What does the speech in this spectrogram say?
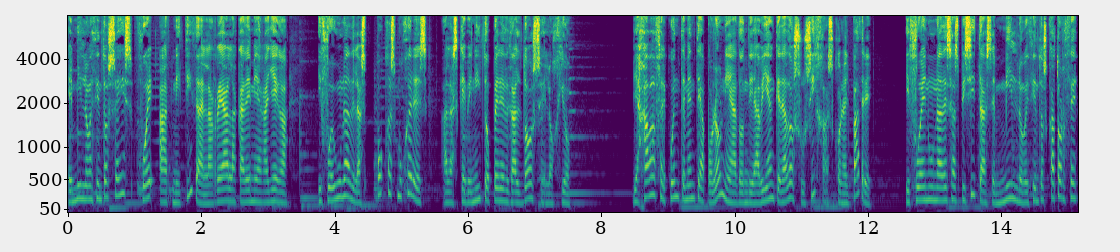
En 1906 fue admitida en la Real Academia Gallega y fue una de las pocas mujeres a las que Benito Pérez Galdós elogió. Viajaba frecuentemente a Polonia, donde habían quedado sus hijas con el padre, y fue en una de esas visitas en 1914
